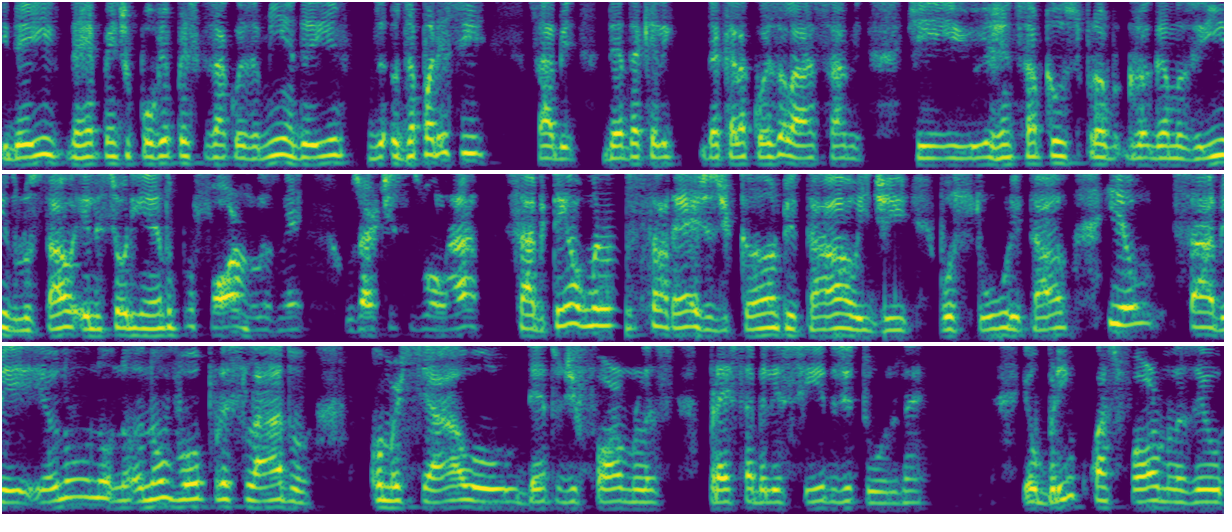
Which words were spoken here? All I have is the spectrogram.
E daí, de repente, o povo ia pesquisar coisa minha, daí eu desapareci, sabe? Dentro daquele, daquela coisa lá, sabe? Que a gente sabe que os programas e ídolos tal, eles se orientam por fórmulas, né? Os artistas vão lá, sabe? Tem algumas estratégias de canto e tal, e de postura e tal. E eu, sabe, eu não, não, não vou por esse lado comercial ou dentro de fórmulas pré-estabelecidas e tudo, né? Eu brinco com as fórmulas, eu,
